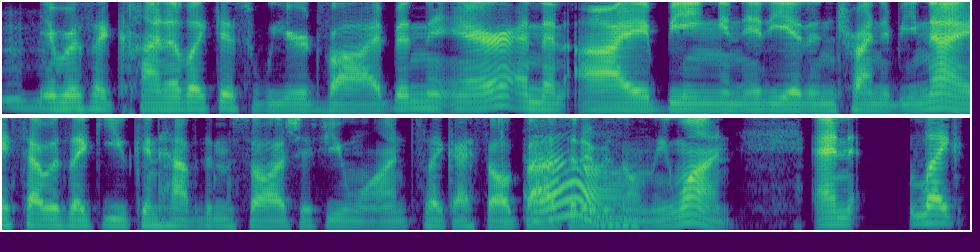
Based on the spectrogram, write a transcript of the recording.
Mhm. it was like kind of like this weird vibe in the air. And then I, being an idiot and trying to be nice, I was like, you can have the massage if you want. Like I felt bad that it was Oh. only one. And like,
